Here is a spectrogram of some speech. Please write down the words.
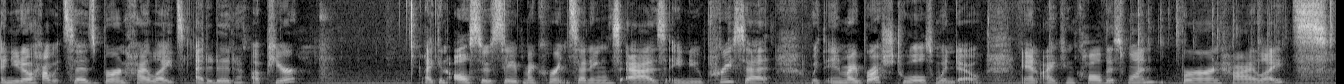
and you know how it says burn highlights edited up here? I can also save my current settings as a new preset within my brush tools window. And I can call this one burn highlights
